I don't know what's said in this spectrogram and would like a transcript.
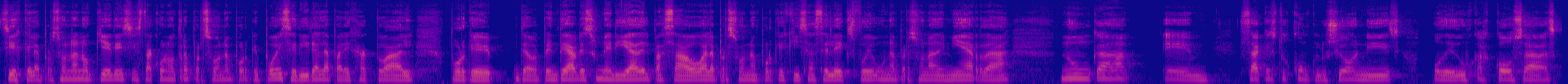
si es que la persona no quiere, si está con otra persona, porque puedes herir a la pareja actual, porque de repente abres una herida del pasado a la persona porque quizás el ex fue una persona de mierda. Nunca em, saques tus conclusiones o deduzcas cosas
